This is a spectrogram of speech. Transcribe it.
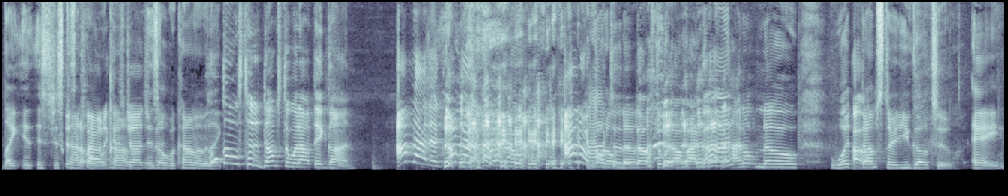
Like it, it's just kind of clouding his overcome. judgment. It's overcome him. Who Like goes to the dumpster without their gun? I'm not a, I'm not a criminal. I don't go I don't to know. the dumpster without my gun. I don't know what Oh. dumpster you go to. A,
